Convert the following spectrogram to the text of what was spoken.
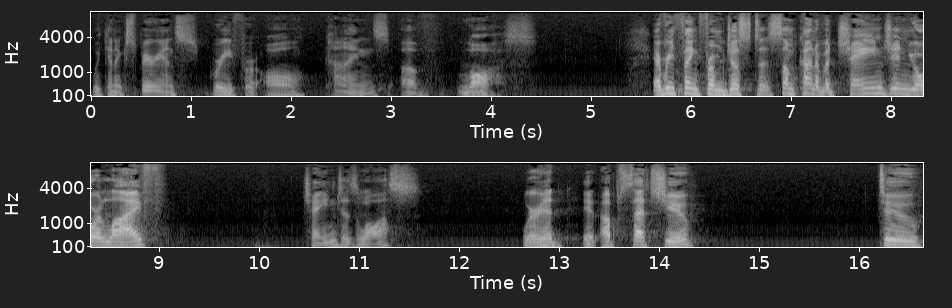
We can experience grief for all kinds of loss. Everything from just uh, some kind of a change in your life, change is loss, where it, it upsets you, to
